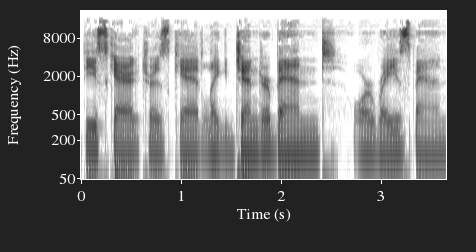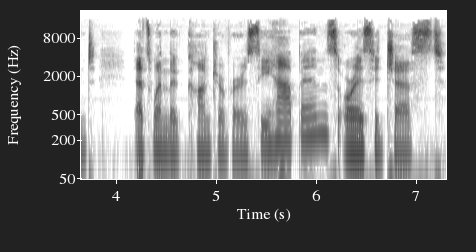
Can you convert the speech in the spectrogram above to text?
these characters get like gender bend or race bend, that's when the controversy happens, or is it just,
